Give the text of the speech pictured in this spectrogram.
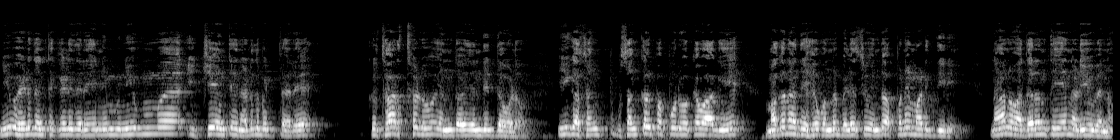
ನೀವು ಹೇಳಿದಂತೆ ಕೇಳಿದರೆ ನಿಮ್ಮ ನಿಮ್ಮ ಇಚ್ಛೆಯಂತೆ ನಡೆದು ಬಿಟ್ಟರೆ ಕೃತಾರ್ಥಳು ಎಂದು ಎಂದಿದ್ದವಳು. ಈಗ ಸಂಕಲ್ಪಪೂರ್ವಕವಾಗಿ ಮಗನ ದೇಹವನ್ನು ಬೆಳೆಸು ಎಂದು ಅಪ್ಪಣೆ ಮಾಡಿದ್ದೀರಿ. ನಾನು ಅದರಂತೆಯೇ ನಡೆಯುವೆನು.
